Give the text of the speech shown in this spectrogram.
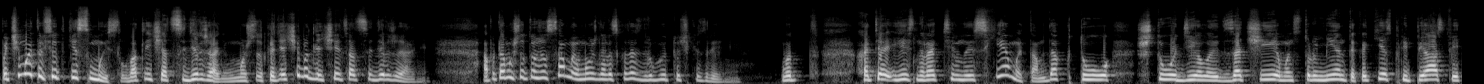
Почему это все-таки смысл, в отличие от содержания? Вы можете сказать, а чем отличается от содержания? А потому что то же самое можно рассказать с другой точки зрения. Вот, хотя есть нарративные схемы, там, да, кто что делает, зачем, инструменты, какие препятствия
